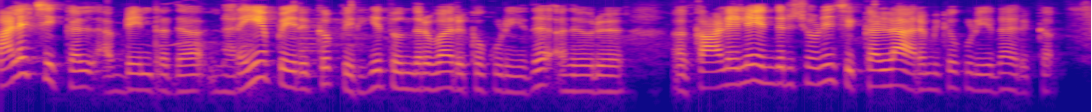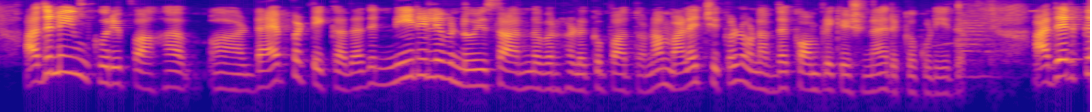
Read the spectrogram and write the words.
மலச்சிக்கல் அப்படின்றது நிறைய பேருக்கு பெரிய தொந்தரவாக இருக்கக்கூடியது. அது ஒரு காலையில் எந்திரிச்சோடனே சிக்கலில் ஆரம்பிக்கக்கூடியதாக இருக்குது அதுலேயும் குறிப்பாக டயபெட்டிக் அதாவது நீரிழிவு நோய் சார்ந்தவர்களுக்கு பார்த்தோன்னா மலச்சிக்கல் ஒன் ஆஃப் த காம்ப்ளிகேஷனாக இருக்கக்கூடியது. அதற்கு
